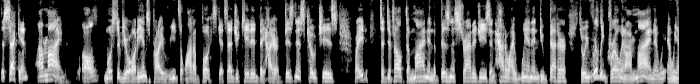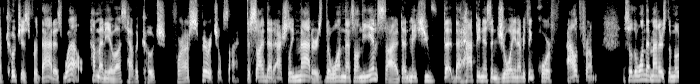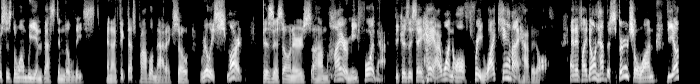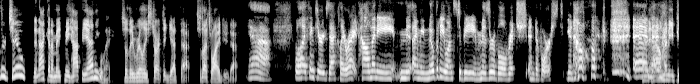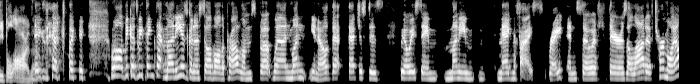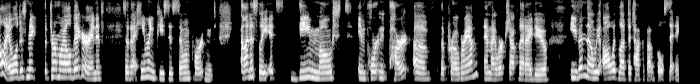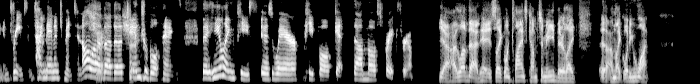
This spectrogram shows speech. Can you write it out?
The second, our mind. All most of your audience probably reads a lot of books, gets educated. They hire business coaches, right, to develop the mind and the business strategies and how do I win and do better. So we really grow in our mind, and we and we have coaches for that as well. How many of us have a coach for our spiritual side, the side that actually matters, the one that's on the inside that makes you that that happiness and joy and everything pour out from. So the one that matters the most is the one we invest in the least. And I think that's problematic. So really smart business owners um, hire me for that because they say, Hey, I want all three. Why can't I have it all? And if I don't have the spiritual one, the other two, they're not going to make me happy anyway. So they really start to get that. So that's why I do that. Yeah. Well, I think you're exactly right. How many, I mean, nobody wants to be miserable, rich, and divorced, you know? and, and, how and, many people are, though? Exactly. Well, because we think that money is going to solve all the problems. But when one, you know, that, that just is, we always say money magnifies, right? And so if there's a lot of turmoil, it will just make the turmoil bigger. And if, so that healing piece is so important honestly, it's the most important part of the program and my workshop that I do. Even though we all would love to talk about goal setting and dreams and time management and all sure, of the, the sure. tangible things, the healing piece is where people get the most breakthrough. Yeah, I love that. It's like when clients come to me, they're like, I'm like, what do you want?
